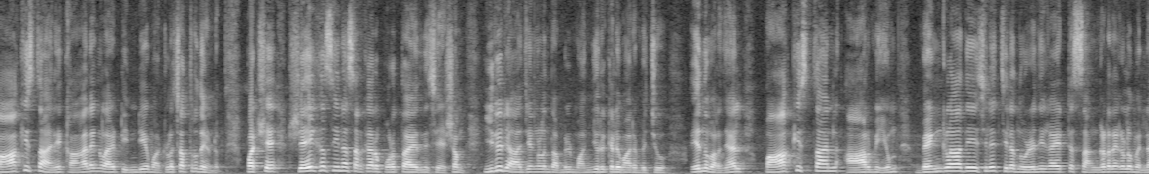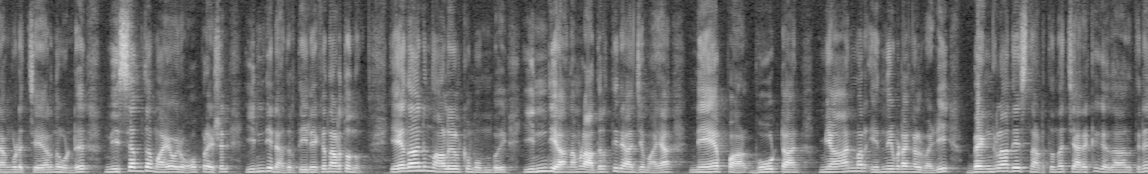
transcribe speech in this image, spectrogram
പാകിസ്ഥാന് കാലങ്ങളായിട്ട് ഇന്ത്യയുമായിട്ടുള്ള ശത്രുതയുണ്ട്. പക്ഷേ ഷേഖ് ഹസീന സർക്കാർ പുറത്തായതിനു ശേഷം ഇരു രാജ്യങ്ങളും തമ്മിൽ മഞ്ഞുരുക്കലും ആരംഭിച്ചു. എന്ന് പറഞ്ഞാൽ പാകിസ്ഥാൻ ആർമിയും ബംഗ്ലാദേശിലെ ചില നുഴഞ്ഞുകയറ്റ സംഘടനകളും എല്ലാം കൂടെ ചേർന്നുകൊണ്ട് നിശബ്ദമായ ഒരു ഓപ്പറേഷൻ ഇന്ത്യൻ അതിർത്തിയിലേക്ക് നടത്തുന്നു. ഏതാനും നാളുകൾക്ക് മുമ്പ് ഇന്ത്യ നമ്മുടെ അതിർത്തി രാജ്യമായ നേപ്പാൾ ഭൂട്ടാൻ മ്യാൻമർ എന്നിവിടങ്ങൾ വഴി ബംഗ്ലാദേശ് നടത്തുന്ന ചരക്ക് ഗതാഗതത്തിന്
